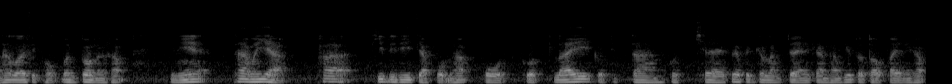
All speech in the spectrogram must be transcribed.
2516 เบื้องต้นนะครับ ทีนี้ถ้าไม่อยากพลาดคลิปดีๆ จากผมนะครับโปรดกดไลค์กดติดตาม กดแชร์ เพื่อเป็นกำลังใจในการทำคลิปต่อๆไปนะครับ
